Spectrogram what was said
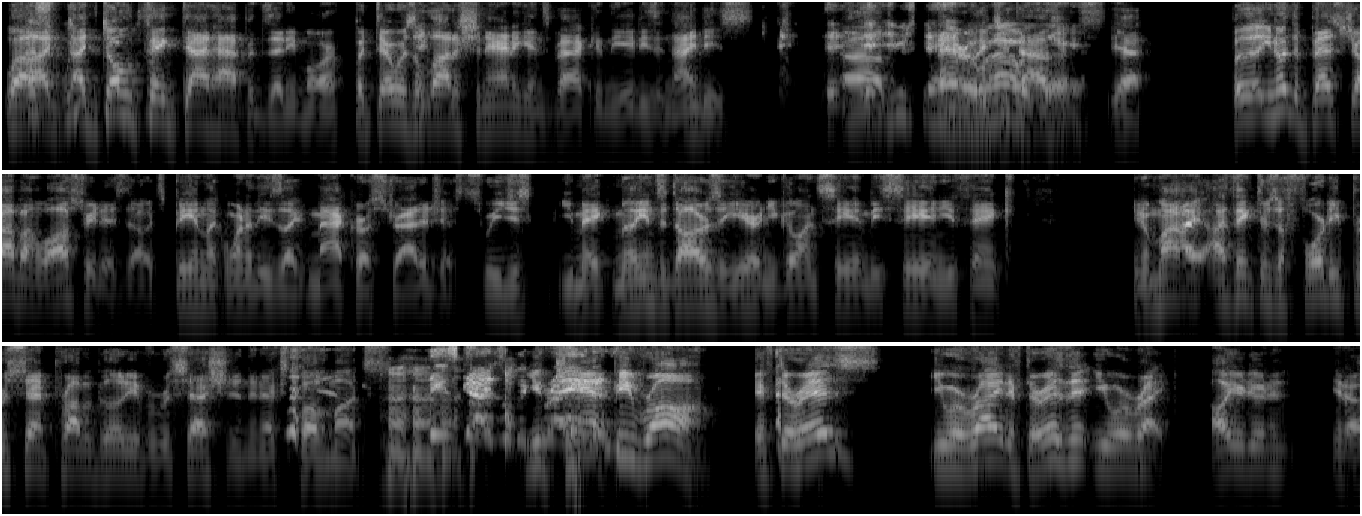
Well, I, I don't think that happens anymore, but there was a lot of shenanigans back in the 80s and 90s it, uh, it used to have early it when I was there. 2000s. Yeah. But you know what the best job on Wall Street is though? It's being like one of these like macro strategists where you just you make millions of dollars a year and you go on CNBC and you think, you know, my I think there's a 40% probability of a recession in the next 12 months. These guys are the you greatest. can't be wrong. If there is, you were right. If there isn't, you were right. All you're doing is, you know,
